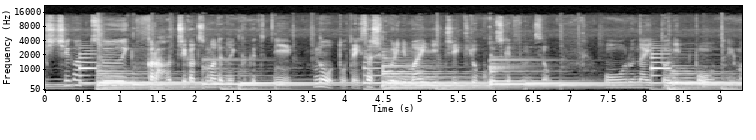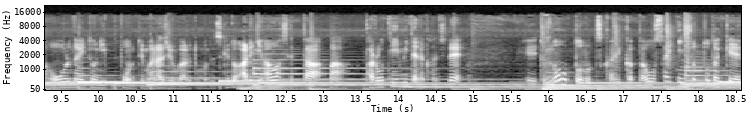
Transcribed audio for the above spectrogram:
7月から8月までの1ヶ月にノートで久しぶりに毎日記録をつけてたんですよ。オールナイトニッポンという、まあ、オールナイトニッポンという、まあ、ラジオがあると思うんですけどあれに合わせた、まあ、パロディみたいな感じで、えーと、ノートの使い方を最近ちょっとだけ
